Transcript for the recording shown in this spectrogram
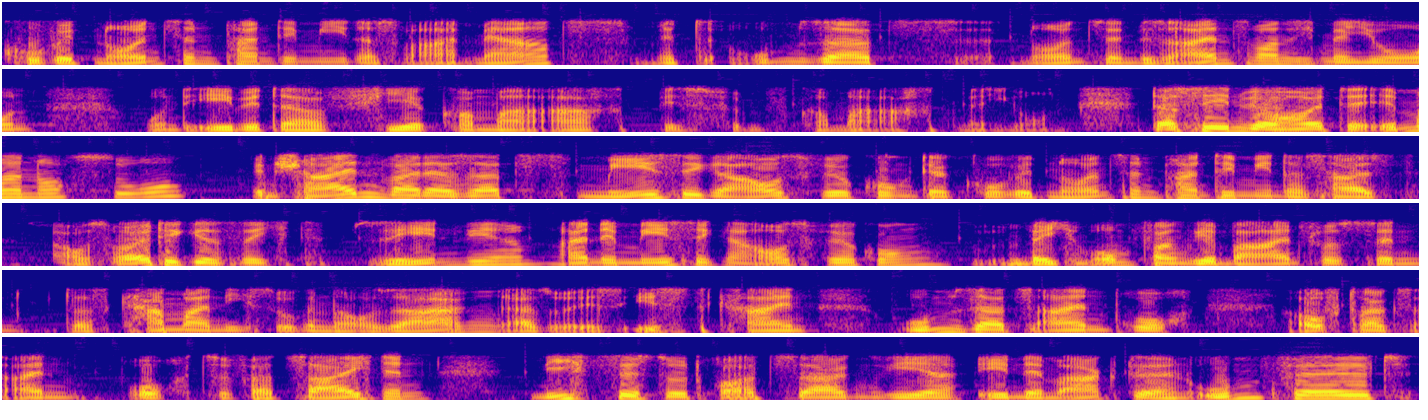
Covid-19-Pandemie. Das war im März mit Umsatz 19 bis 21 Millionen und EBITDA 4,8 bis 5,8 Millionen. Das sehen wir heute immer noch so. Entscheidend war der Satz mäßige Auswirkungen der Covid-19-Pandemie. Das heißt, aus heutiger Sicht sehen wir eine mäßige Auswirkung. In welchem Umfang wir beeinflusst sind, das kann man nicht so genau sagen. Also es ist kein Umsatzeinbruch, Auftragseinbruch zu verzeichnen. Nichtsdestotrotz sagen wir, in dem aktuellen Umfeld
